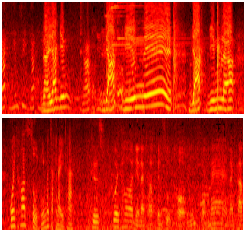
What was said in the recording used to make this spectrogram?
ยักษ์ยิ้มสิยักษ์ยิ้มไหนยักษ์ยิ้ม ยักษ์ยิ้มยักษ์ยิ้มนี่ ยักษ์ยิ้มแล้วกล้วยทอดสูตรนี้มาจากไหนคะ คือกล้วยทอดเนี่ยนะครับเป็นสูตรของของแม่นะครับ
